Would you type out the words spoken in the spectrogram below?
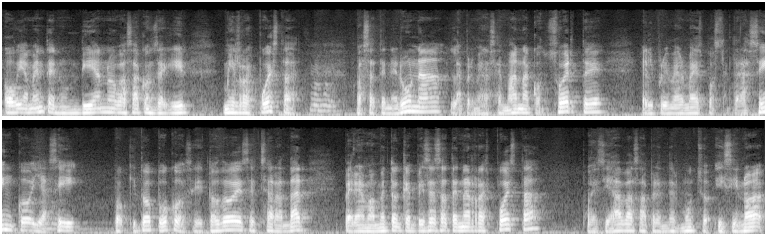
obviamente en un día no vas a conseguir mil respuestas. Vas a tener una, la primera semana con suerte, el primer mes pues tendrás cinco y así, poquito a poco. Si todo es echar a andar. Pero en el momento en que empieces a tener respuesta, pues ya vas a aprender mucho. Y si no,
